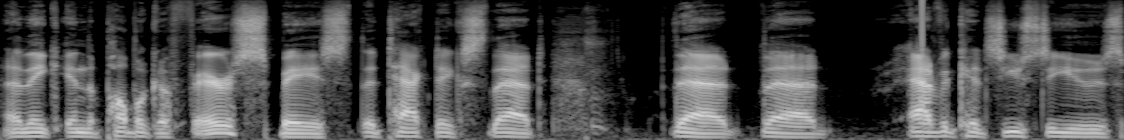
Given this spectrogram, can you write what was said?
I think in the public affairs space, the tactics that that that advocates used to use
